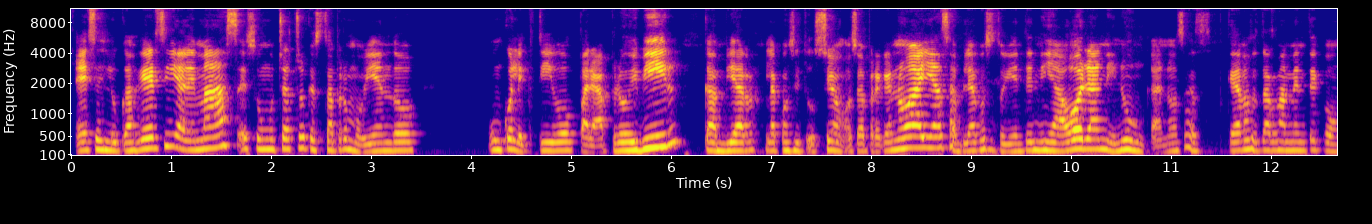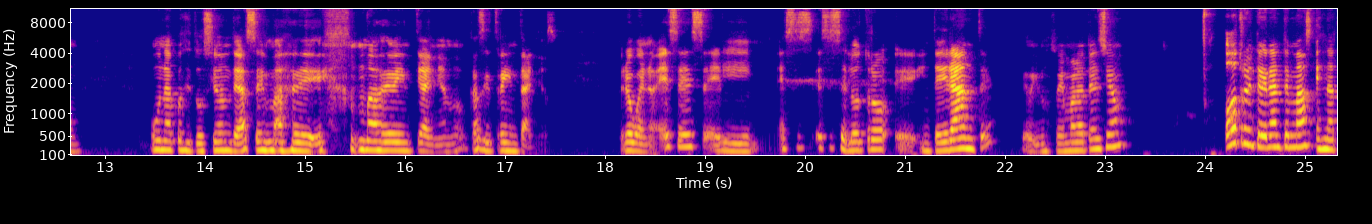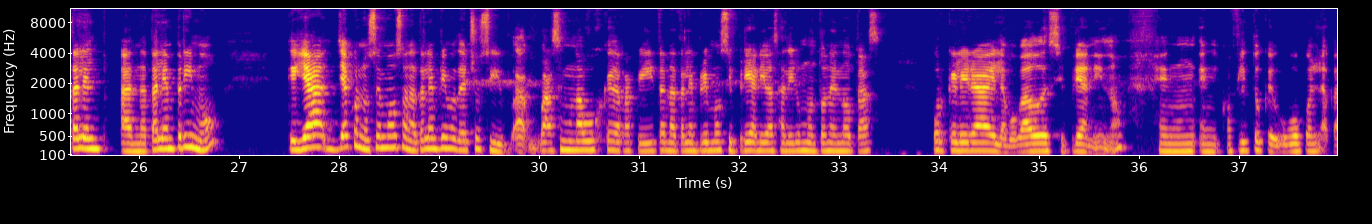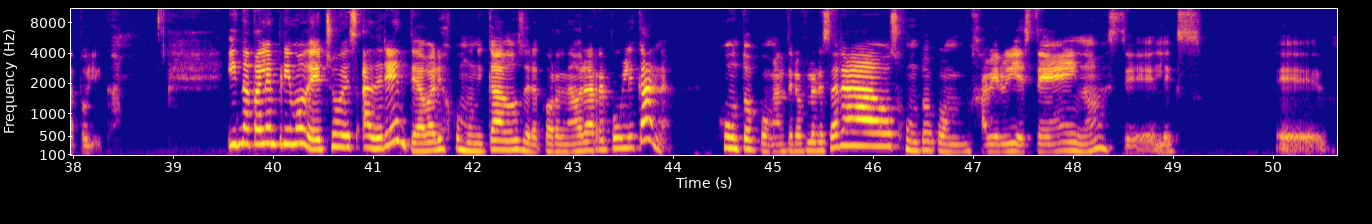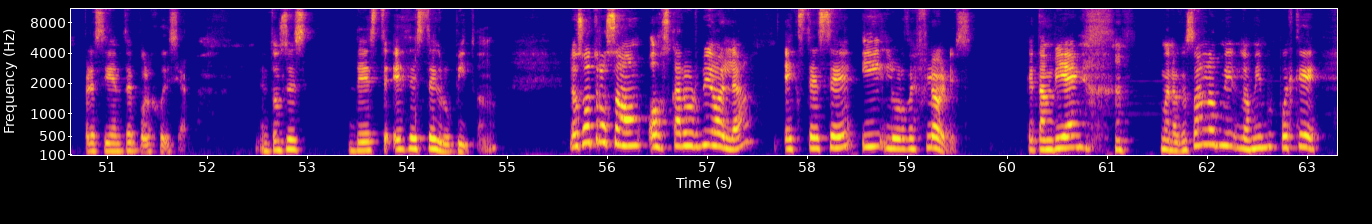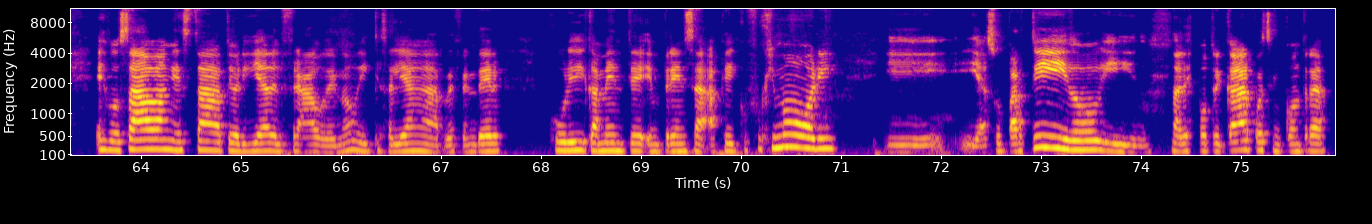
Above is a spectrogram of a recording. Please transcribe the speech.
ese es Lucas Gersi y además es un muchacho que está promoviendo un colectivo para prohibir cambiar la constitución, o sea, para que no haya asamblea constituyente ni ahora ni nunca, ¿no? O sea, quedarnos eternamente con una constitución de hace más de, más de 20 años, ¿no? Casi 30 años. Pero bueno, ese es el, ese es, el otro eh, integrante que hoy nos llama la atención. Otro integrante más es Natalia, Natalia Primo, que ya, ya conocemos a Natalia Primo. De hecho, si hacen una búsqueda rapidita, Natalia Primo, Cipriani va a salir un montón de notas porque él era el abogado de Cipriani, ¿no? En, el conflicto que hubo con la católica. Y Natalia Primo, de hecho, es adherente a varios comunicados de la coordinadora republicana, junto con Antero Flores Arauz, junto con Javier Villestein, ¿no? Este, el ex eh, presidente del Poder Judicial. Entonces, de este, es de este grupito, ¿no? Los otros son Oscar Urbiola, ex TC, y Lourdes Flores, que también, bueno, que son los, los mismos, pues, que esbozaban esta teoría del fraude, ¿no? Y que salían a defender jurídicamente en prensa a Keiko Fujimori y, a su partido y a despotricar pues en contra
